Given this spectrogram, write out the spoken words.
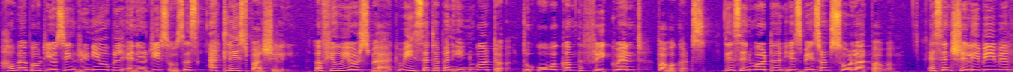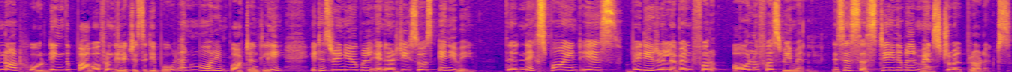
How about using renewable energy sources at least partially? A few years back, we set up an inverter to overcome the frequent power cuts. This inverter is based on solar power. Essentially, we were not hoarding the power from the electricity board, and more importantly, it is renewable energy source anyway. The next point is very relevant for all of us women. This is sustainable menstrual products.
